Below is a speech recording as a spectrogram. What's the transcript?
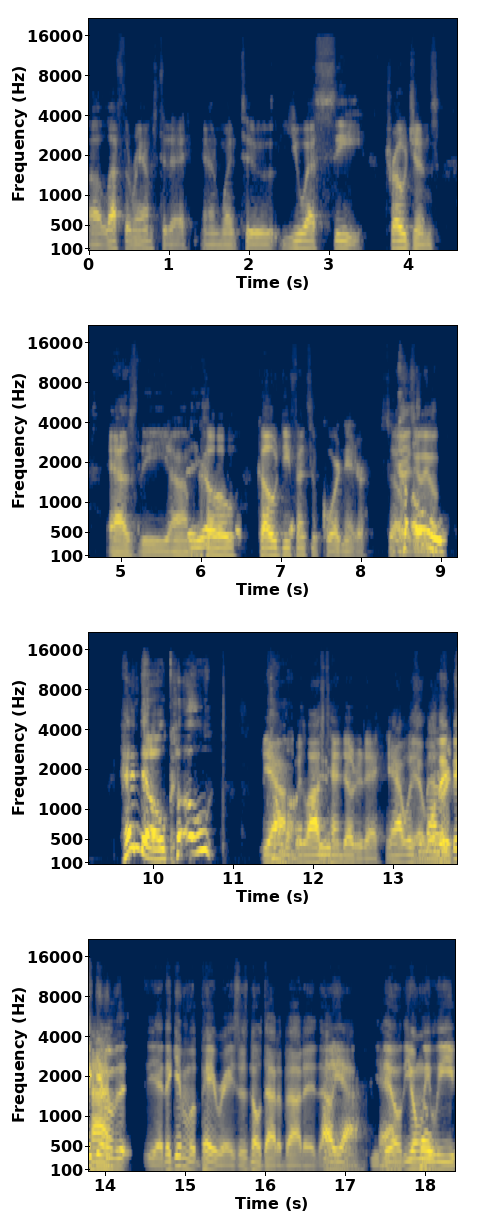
uh, left the Rams today and went to USC Trojans as the um, co co defensive coordinator. So oh, Hendo co. Yeah, on, we lost dude. Hendo today. Yeah, it was yeah, a well, matter they, of they time. Gave him, yeah, they gave him a pay raise. There's no doubt about it. I oh mean, yeah, you, yeah. you only leave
